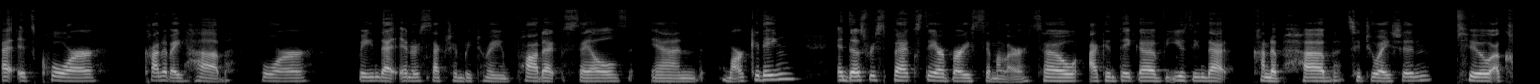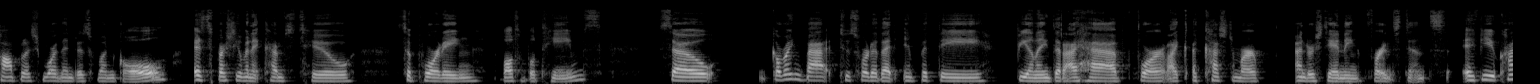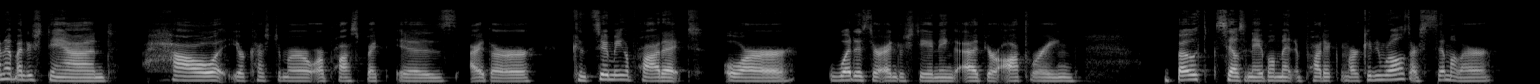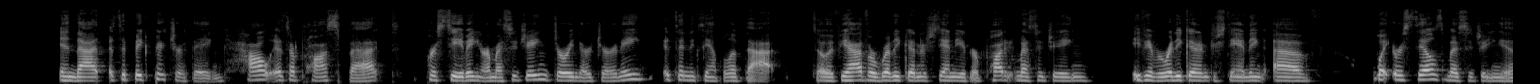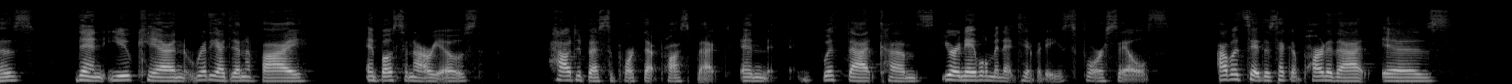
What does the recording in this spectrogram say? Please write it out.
at its core kind of a hub for being that intersection between product sales and marketing. In those respects, they are very similar. So I can think of using that kind of hub situation to accomplish more than just one goal, especially when it comes to supporting multiple teams. So going back to sort of that empathy feeling that I have for like a customer understanding, for instance. If you kind of understand how your customer or prospect is either consuming a product or what is their understanding of your offering, both sales enablement and product marketing roles are similar in that it's a big picture thing. How is a prospect perceiving or messaging during their journey, it's an example of that. So if you have a really good understanding of your product messaging, if you have a really good understanding of what your sales messaging is, then you can really identify in both scenarios how to best support that prospect. And with that comes your enablement activities for sales. I would say the second part of that is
